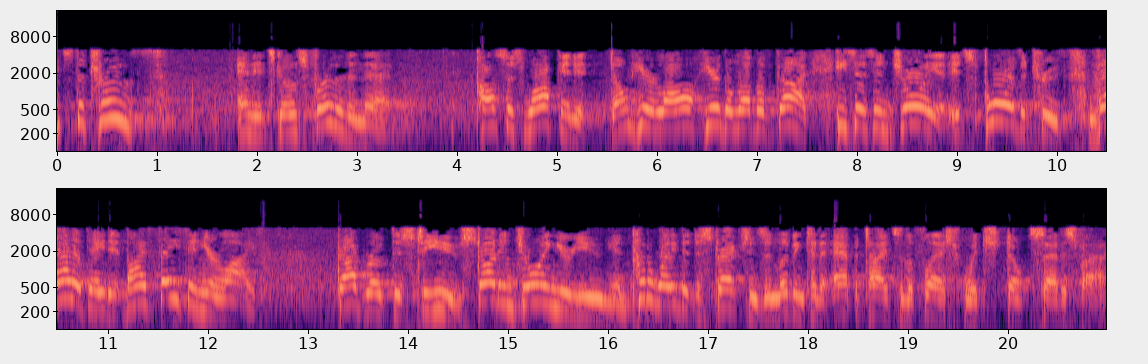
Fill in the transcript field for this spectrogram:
It's the truth. And it goes further than that. Paul says, walk in it. Don't hear law, hear the love of God. He says, enjoy it, explore the truth, validate it by faith in your life. God wrote this to you. Start enjoying your union. Put away the distractions and living to the appetites of the flesh which don't satisfy.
